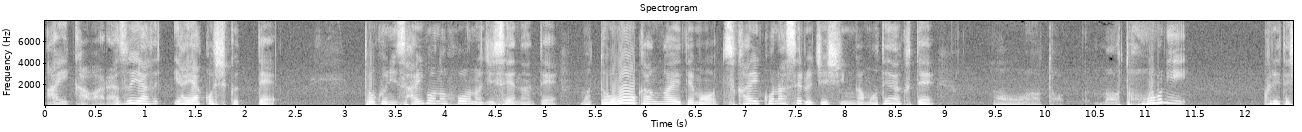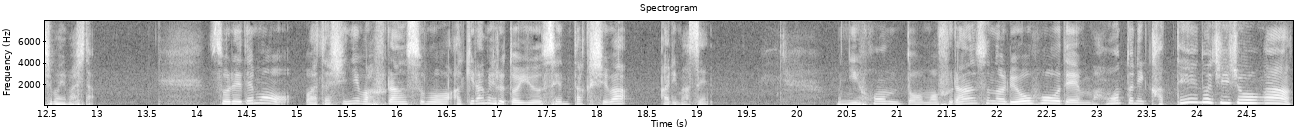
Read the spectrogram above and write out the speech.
相変わらずややこしくって、特に最後の方の時世なんて、もうどう考えても使いこなせる自信が持てなくて、もうと、もう途に暮れてしまいました。それでも私にはフランス語を諦めるという選択肢はありません。日本ともフランスの両方で、まあ、本当に家庭の事情が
